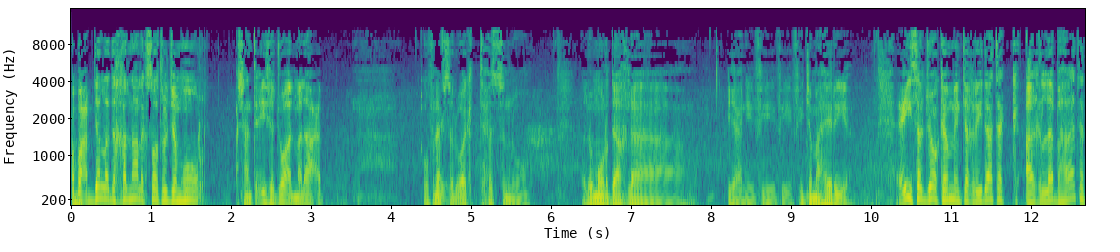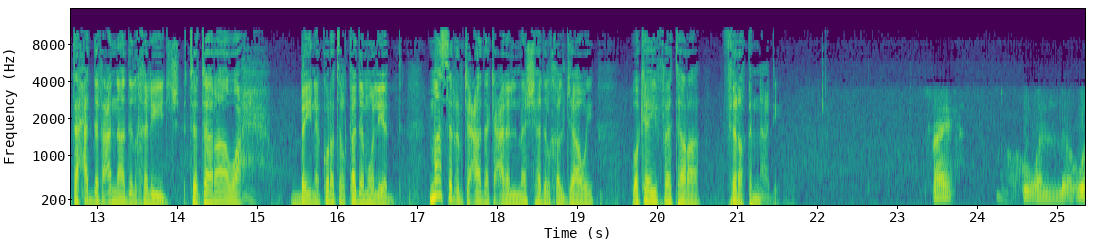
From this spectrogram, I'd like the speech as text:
أبو عبد الله دخلنا لك صوت الجمهور عشان تعيش أجواء الملاعب. وفي نفس طيب. الوقت تحس إنه الأمور داخلة يعني في في في جماهيرية. عيسى الجوكم من تغريداتك أغلبها تتحدث عن نادي الخليج تتراوح بين كرة القدم واليد. ما سر ابتعادك عن المشهد الخلجاوي؟ وكيف ترى فرق النادي؟ صحيح. هو هو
